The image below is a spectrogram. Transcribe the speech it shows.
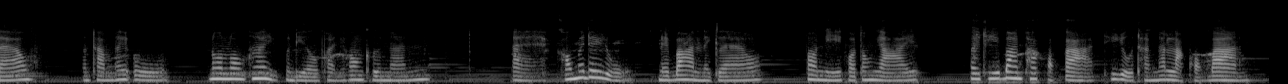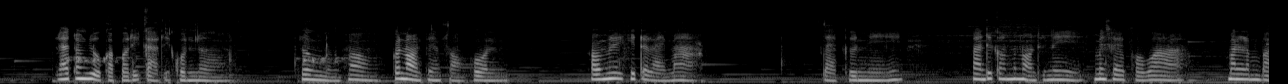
แล้ว มันทำให้โอนอนร้องไห้อยู่คนเดียวภายในห้องคืนนั้น แต่เขาไม่ได้อยู่ในบ้านอีกแล้ว ตอนนี้เขาต้องย้ายไปที่บ้านพักของกาดที่อยู่ทางด้านหลังของบ้าน และต้องอยู่กับบริการอีกคนหนึ่งเรื่องหนึ่งห้องก็นอนเพียงสองคน เขาไม่ได้คิดอะไรมาก แต่คืนนี้ การที่เขามานอนที่นี่ไม่ใช่เพราะว่ามันลำบ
